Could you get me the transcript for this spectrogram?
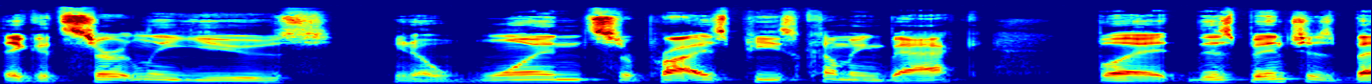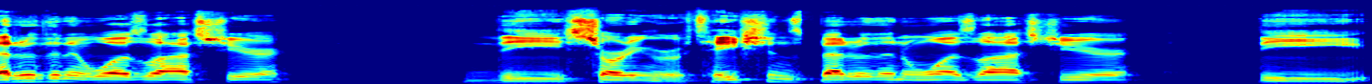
They could certainly use you know one surprise piece coming back, but this bench is better than it was last year. The starting rotation's better than it was last year the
